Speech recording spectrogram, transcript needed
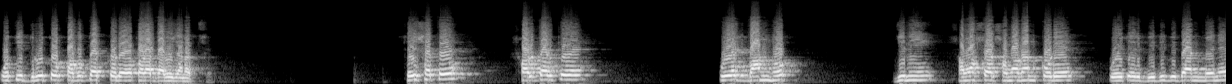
অতি দ্রুত পদত্যাগ করে করার দাবি জানাচ্ছে। সেই সাথে সরকারকে কুয়েট বান্ধব, যিনি সমস্যার সমাধান করে কুয়েটের বিধিবিধান মেনে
